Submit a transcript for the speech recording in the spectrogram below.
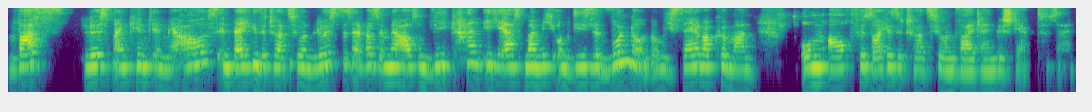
was löst mein Kind in mir aus? In welchen Situationen löst es etwas in mir aus? Und wie kann ich erstmal mich um diese Wunde und um mich selber kümmern, um auch für solche Situationen weiterhin gestärkt zu sein?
